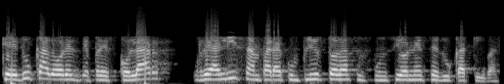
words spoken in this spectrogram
que educadores de preescolar realizan para cumplir todas sus funciones educativas.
